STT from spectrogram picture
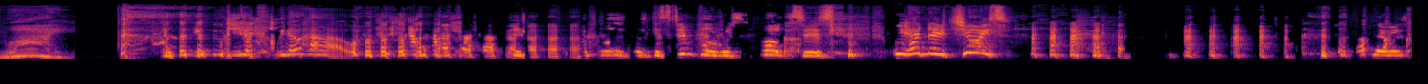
Why? we, know, we know how. the simple response is we had no choice. there was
